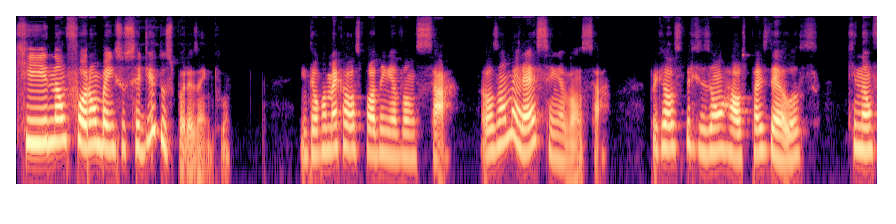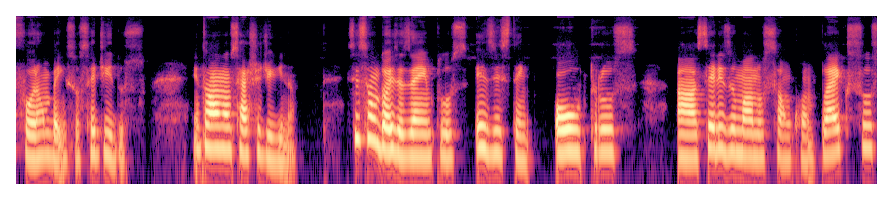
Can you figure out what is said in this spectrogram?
que não foram bem-sucedidos, por exemplo. Então, como é que elas podem avançar? Elas não merecem avançar, porque elas precisam honrar os pais delas, que não foram bem-sucedidos. Então, ela não se acha digna. Se são dois exemplos, existem outros. Uh, seres humanos são complexos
